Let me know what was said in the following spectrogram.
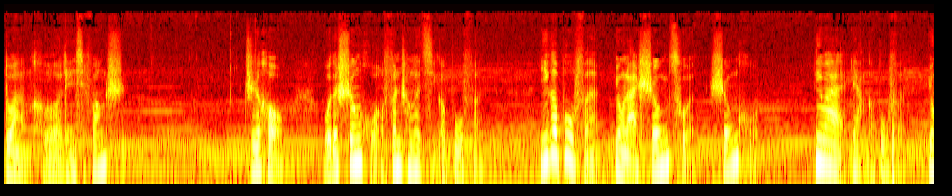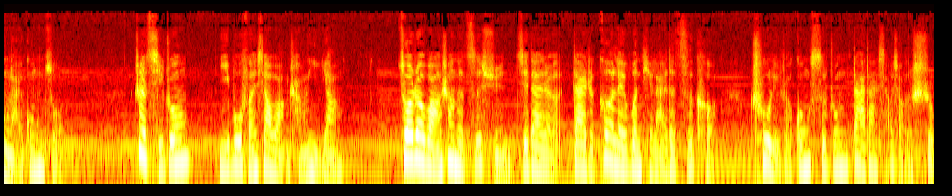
段和联系方式。之后，我的生活分成了几个部分，一个部分用来生存生活，另外两个部分用来工作。这其中一部分像往常一样，做着网上的咨询，接待着带着各类问题来的咨客，处理着公司中大大小小的事务；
